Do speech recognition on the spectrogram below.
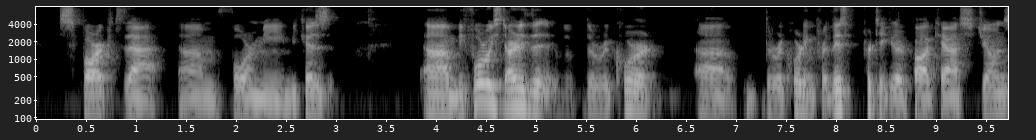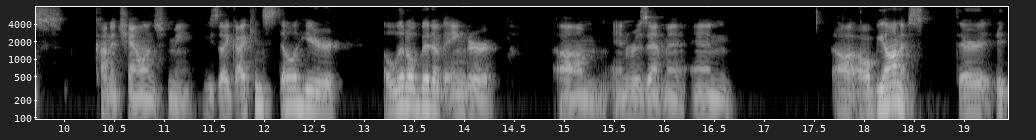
sparked that um, for me because um, before we started the the record uh, the recording for this particular podcast, Jones kind of challenged me. He's like, I can still hear a little bit of anger um, and resentment, and uh, I'll be honest, there it,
